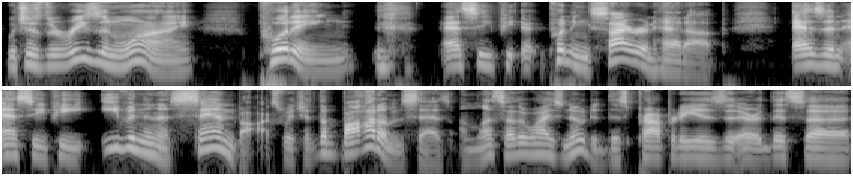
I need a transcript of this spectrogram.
which is the reason why putting SCP, putting Siren Head up as an SCP, even in a sandbox, which at the bottom says, unless otherwise noted, this property is, or this, uh,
